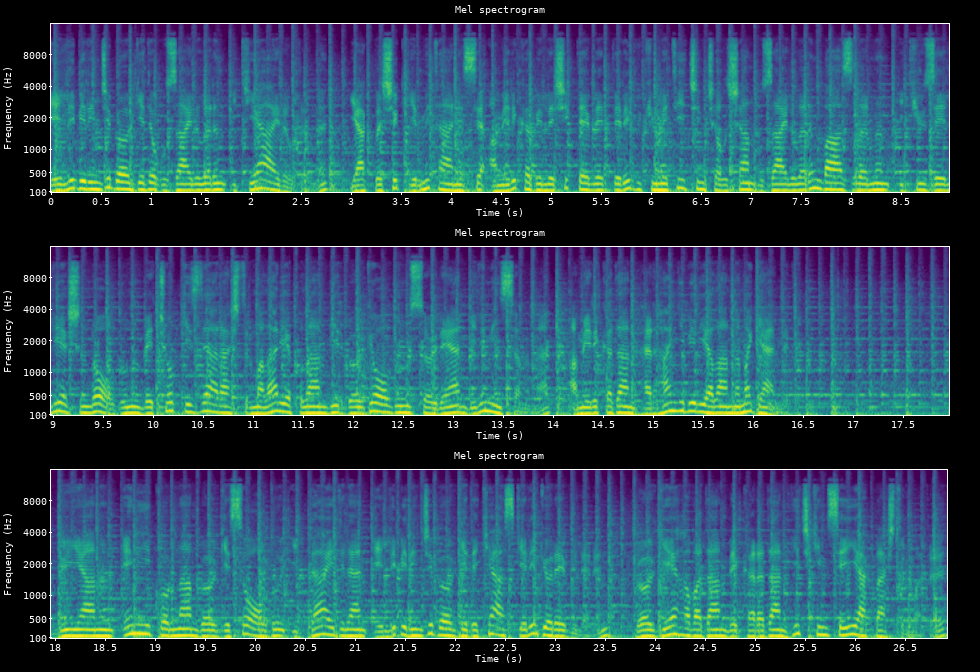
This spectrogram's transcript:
51. bölgede uzaylıların ikiye ayrıldığını, yaklaşık 20 tanesi Amerika Birleşik Devletleri hükümeti için çalışan uzaylıların bazılarının 250 yaşında olduğunu ve çok gizli araştırmalar yapılan bir bölge olduğunu söyleyen bilim insanına, Amerika'dan herhangi bir yalanlama gelmedi dünyanın en iyi korunan bölgesi olduğu iddia edilen 51. bölgedeki askeri görevlilerin, bölgeye havadan ve karadan hiç kimseyi yaklaştırmadığı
